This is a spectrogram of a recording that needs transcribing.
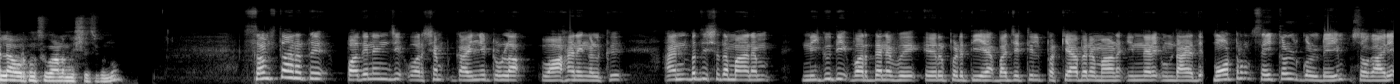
എല്ലാവർക്കും സുഖമാണെന്ന് വിശ്വസിക്കുന്നു. സംസ്ഥാനത്ത് പതിനഞ്ച് വർഷം കഴിഞ്ഞിട്ടുള്ള വാഹനങ്ങൾക്ക് അൻപത് ശതമാനം നികുതി വർധനവ് ഏർപ്പെടുത്തിയ ബജറ്റിൽ പ്രഖ്യാപനമാണ് ഇന്നലെ ഉണ്ടായത്. മോട്ടോർ സൈക്കിളുകളുടെയും സ്വകാര്യ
